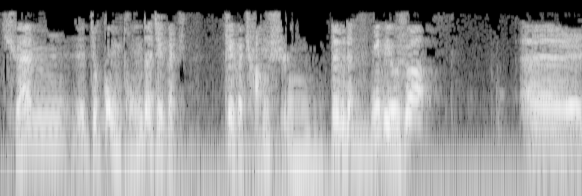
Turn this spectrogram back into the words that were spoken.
全就共同的这个这个常识，嗯，对不对？你比如说，呃，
